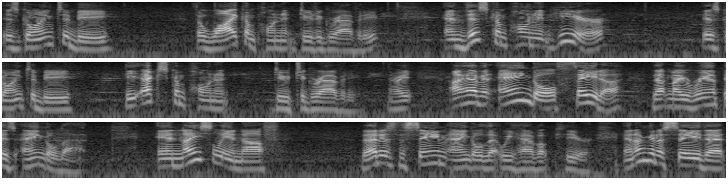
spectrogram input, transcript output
is going to be the y component due to gravity. And this component here is going to be the x component due to gravity. All right? I have an angle, theta, that my ramp is angled at. And nicely enough, that is the same angle that we have up here. And I'm going to say that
